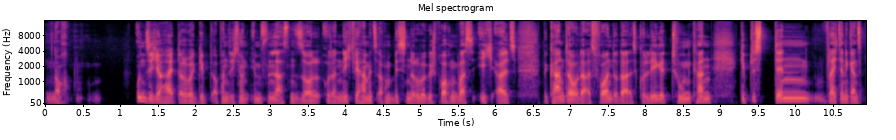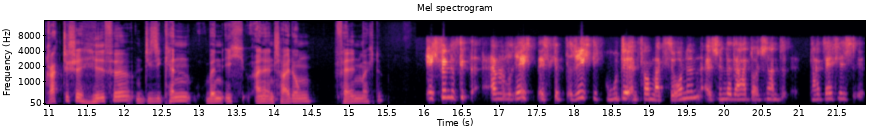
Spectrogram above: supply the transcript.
noch Unsicherheit darüber gibt, ob man sich nun impfen lassen soll oder nicht. Wir haben jetzt auch ein bisschen darüber gesprochen, was ich als Bekannter oder als Freund oder als Kollege tun kann. Gibt es denn vielleicht eine ganz praktische Hilfe, die Sie kennen, wenn ich eine Entscheidung fällen möchte? ich finde, es gibt, ähm, recht, es gibt richtig gute Informationen. Ich finde, da hat Deutschland tatsächlich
